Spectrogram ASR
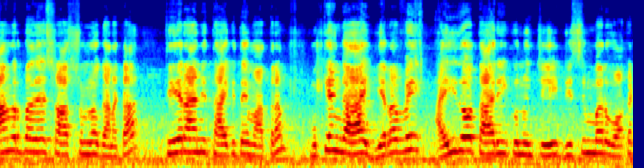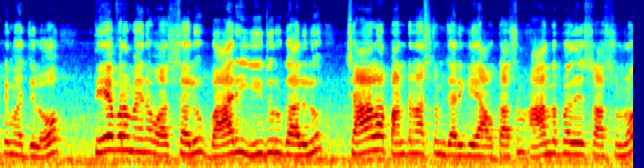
ఆంధ్రప్రదేశ్ రాష్ట్రంలో గనక తీరాన్ని తాకితే మాత్రం ముఖ్యంగా ఇరవై ఐదో తారీఖు నుంచి డిసెంబర్ ఒకటి మధ్యలో తీవ్రమైన వర్షాలు భారీ ఈదురుగాలులు చాలా పంట నష్టం జరిగే అవకాశం ఆంధ్రప్రదేశ్ రాష్ట్రంలో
